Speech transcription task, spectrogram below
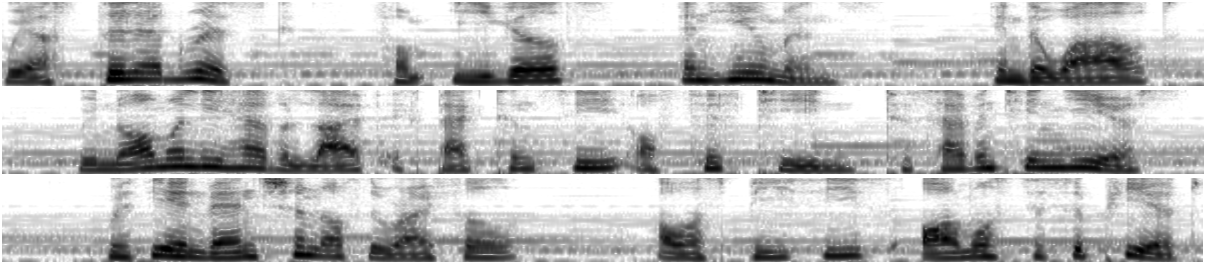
we are still at risk from eagles and humans. In the wild, we normally have a life expectancy of 15 to 17 years. With the invention of the rifle, our species almost disappeared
